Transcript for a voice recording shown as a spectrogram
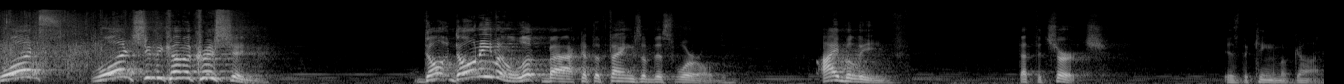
once, once you become a Christian, don't, don't even look back at the things of this world. I believe that the church is the kingdom of God.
